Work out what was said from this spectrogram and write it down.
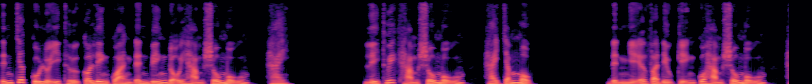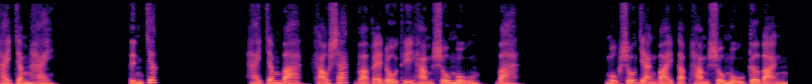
Tính chất của lũy thừa có liên quan đến biến đổi hàm số mũ 2 Lý thuyết hàm số mũ 2.1 Định nghĩa và điều kiện của hàm số mũ 2.2 Tính chất. 2.3 Khảo sát và vẽ đồ thị hàm số mũ 3 Một số dạng bài tập hàm số mũ cơ bản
